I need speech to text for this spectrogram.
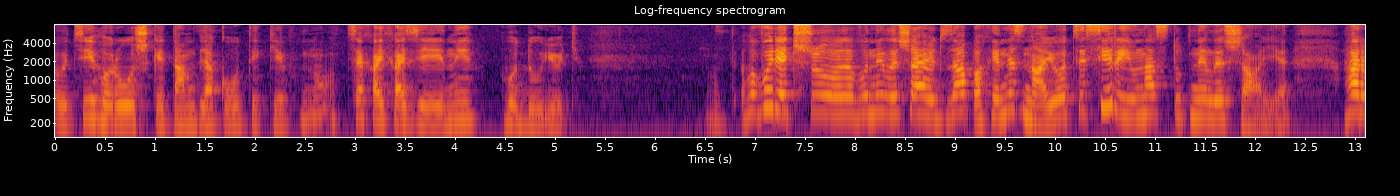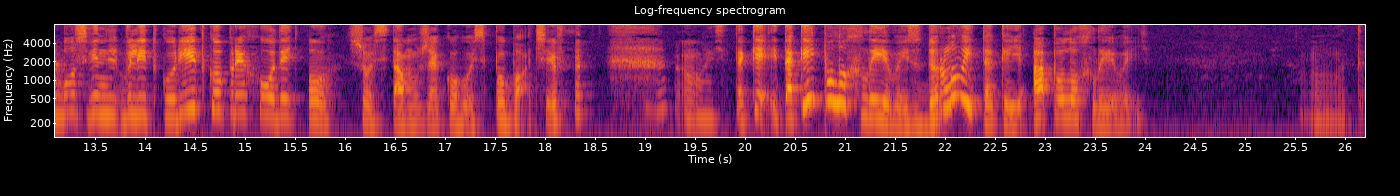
оці горошки там для котиків. Ну, це хай хазяїни годують. От. Говорять, що вони лишають запахи, не знаю. Оце сірий у нас тут не лишає. Гарбуз він влітку рідко приходить. О, щось там уже когось побачив. Ой, такий, такий полохливий, здоровий такий, а полохливий. От.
